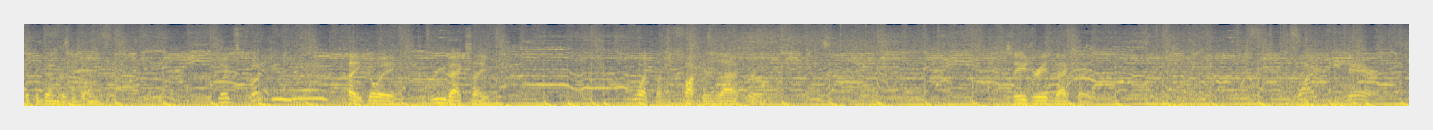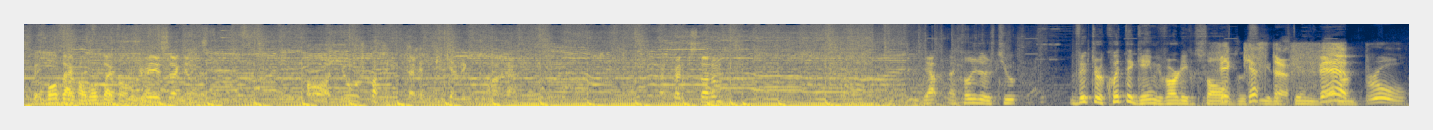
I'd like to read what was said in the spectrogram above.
Get the gun, get the gun. Let's fucking go. Hey, go away. Three back site. What the fuck is that, bro? Sage raise back site. Why is he there? Okay, both back hall, both back hall. Give me a second. Już facilitare ticket victoria. I tried to stun him. Yep, I told you there's two. Victor, quit the game. You've already solved Vilket this, this game. fed, bro!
